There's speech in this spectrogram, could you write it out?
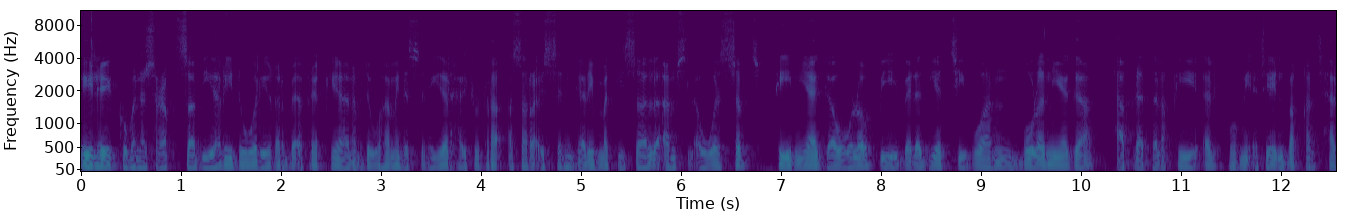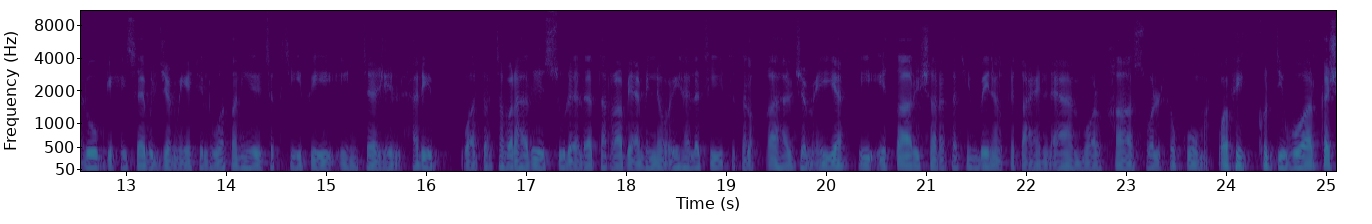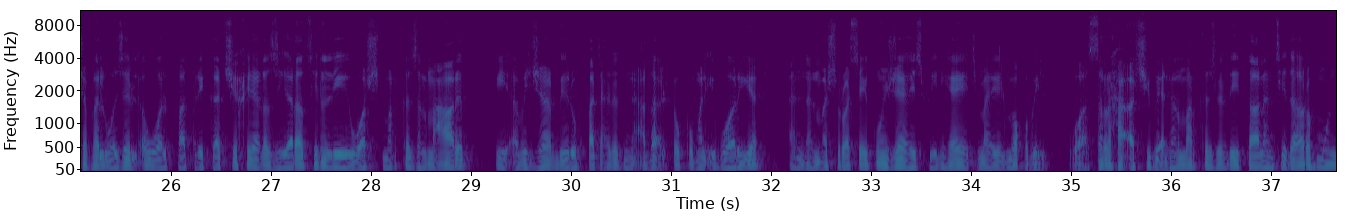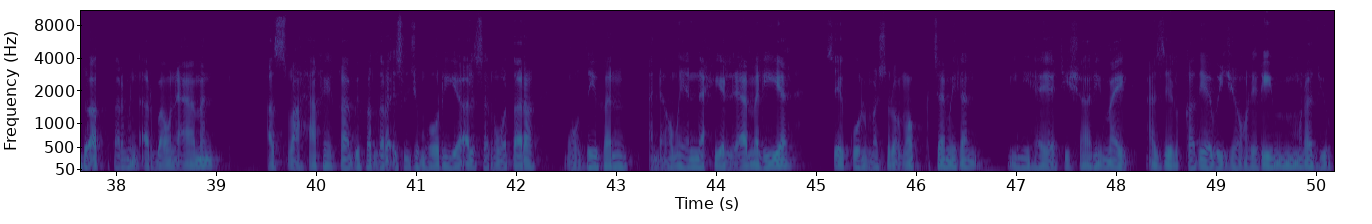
إليكم. النشرة الاقتصادية لدول غرب أفريقيا. نبدأها من السنغال حيث ترأس الرئيس السنغالي ماكي سال أمس الأول السبت في نياغا وولوف ببلدية تيبوان بولانياغا حفل تلقي 1200 بقرة حلوب لحساب الجمعية الوطنية لتكثيف إنتاج الحليب وتعتبر هذه السلالات الرابعة من نوعها التي تتلقاها الجمعية في إطار شراكة بين القطاعين العام والخاص والحكومة. وفي كوت ديفوار كشف الوزير الأول باتريك أتشي خلال زيارة لورش مركز المعارض في أبيجان برفقة عدد من أعضاء الحكومة الإيفوارية أن المشروع سيكون جاهز في نهاية مايو المقبل. وصرح أتشي بأن المركز الذي طال انتظاره منذ أكثر من أربعون عاما أصبح حقيقة بفضل رئيس الجمهورية الحسن وتارا مضيفا أنه من الناحية العملية سيكون المشروع مكتملا في نهاية شهر ماي عزيز القضية بجون ريم راديو.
